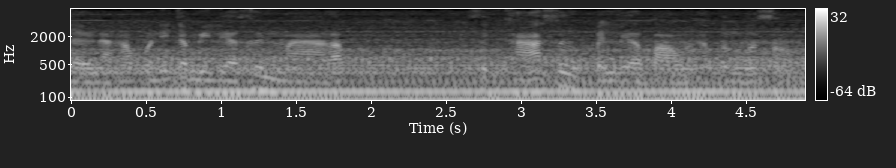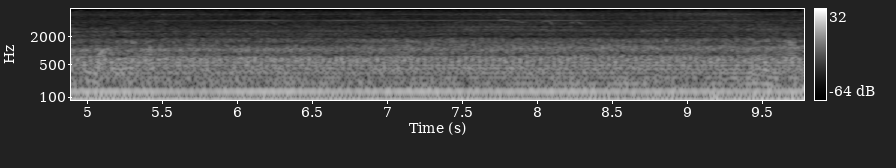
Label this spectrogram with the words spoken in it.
เลยนะครับ วันนี้จะมีเรือขึ้นมารับสินค้าซึ่งเป็นเรือเบานะครับจำนวนสองพวงนะครับนี่ครับ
